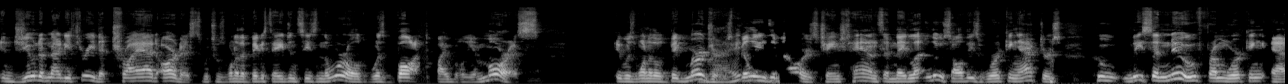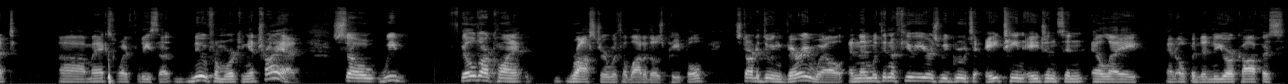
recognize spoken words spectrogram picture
in June of 93 that Triad Artists, which was one of the biggest agencies in the world, was bought by William Morris. It was one of those big mergers. Right. Billions of dollars changed hands, and they let loose all these working actors who Lisa knew from working at uh, my ex-wife Lisa knew from working at Triad. So we filled our client roster with a lot of those people, started doing very well. And then within a few years, we grew to 18 agents in LA and opened a New York office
